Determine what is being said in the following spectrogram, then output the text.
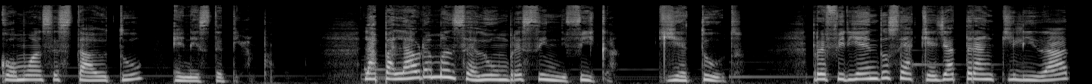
cómo has estado tú en este tiempo. La palabra mansedumbre significa quietud, refiriéndose a aquella tranquilidad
